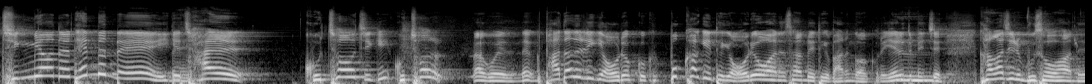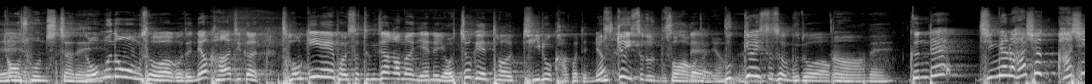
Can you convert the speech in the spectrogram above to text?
직면은 했는데 이게 네. 잘 고쳐지기? 고쳐 라고 해야 되나? 받아들이기 어렵고 극복하기 되게 어려워하는 사람들이 되게 많은 것 같거든요. 예를 들면 이제 강아지를 무서워하는. 음. 어, 저는 진짜 네. 너무너무 무서워하거든요. 강아지가 저기에 벌써 등장하면 얘는 이쪽에 더 뒤로 가거든요. 묶여 있어도 무서워하거든요. 네, 묶여 있어서 무서워하고. 어, 네. 근데 직면을 하셨 하신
